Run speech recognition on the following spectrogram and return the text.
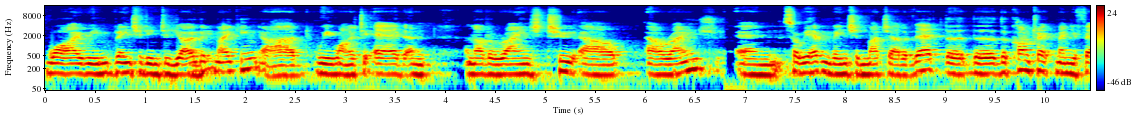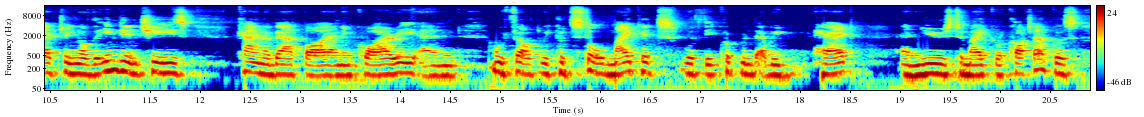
why we ventured into yogurt Mm-hmm. making. Uh, we wanted to add an, another range to our our range, and so we haven't ventured much out of that. The the the contract manufacturing of the Indian cheese came about by an inquiry, and we felt we could still make it with the equipment that we had and use to make ricotta because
